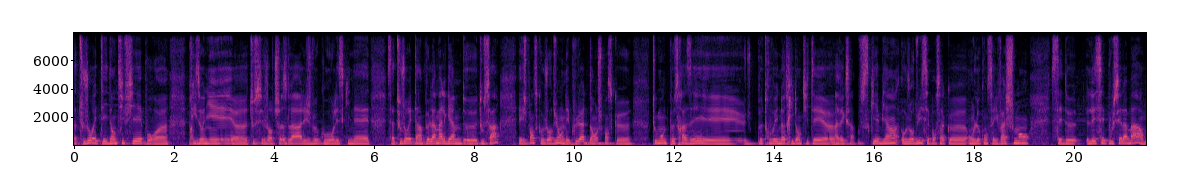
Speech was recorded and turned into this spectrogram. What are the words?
a toujours été identifié pour euh, prisonniers, euh, tous ces genres de choses-là, les cheveux courts, les skinheads. Ça a toujours été un peu l'amalgame de tout ça. Et je pense qu'aujourd'hui, on n'est plus là-dedans. Je pense que tout le monde peut se raser et peut trouver une autre identité euh, avec ça. Ce qui est bien aujourd'hui, c'est pour ça qu'on le conseille vachement, c'est de laisser pousser la barbe.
